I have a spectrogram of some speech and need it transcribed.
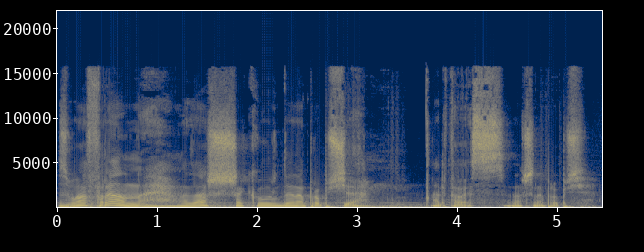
Zła Fran. Zawsze kurde na propsie. RVS. Zawsze na propsie.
